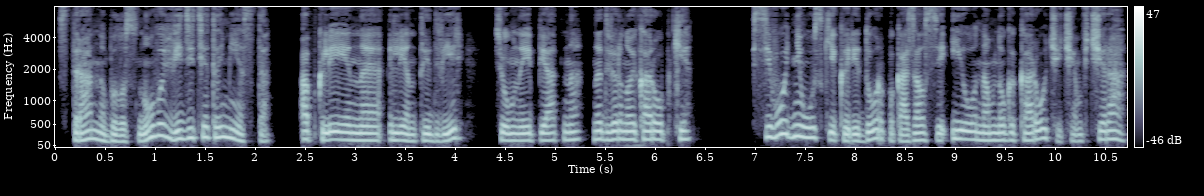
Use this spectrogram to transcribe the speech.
Странно было снова видеть это место. Обклеенная лентой дверь, темные пятна на дверной коробке. Сегодня узкий коридор показался Ио намного короче, чем вчера,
